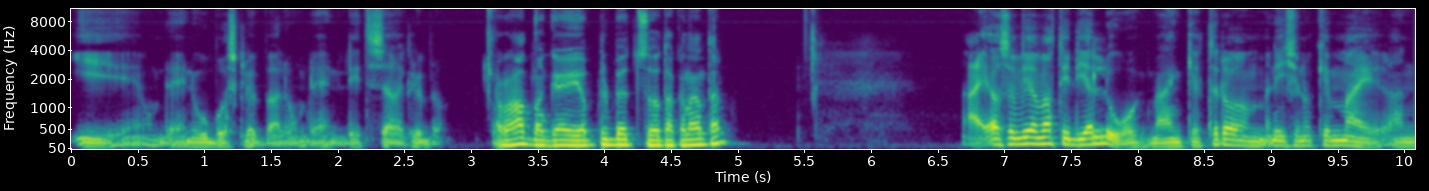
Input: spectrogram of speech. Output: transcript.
i om det er en Obos-klubb eller om det er en eliteserieklubb. Har du hatt noe gøy jobbtilbud som du kan til? Nei, altså Vi har vært i dialog med enkelte, da, men ikke noe mer enn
